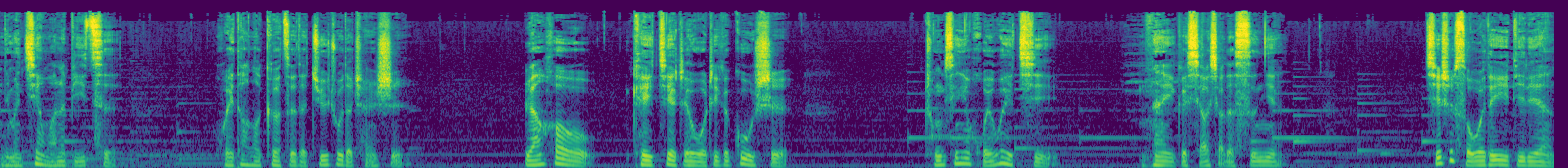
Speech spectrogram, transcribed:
你们见完了彼此，回到了各自的居住的城市，然后可以借着我这个故事，重新又回味起那一个小小的思念。其实所谓的异地恋，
